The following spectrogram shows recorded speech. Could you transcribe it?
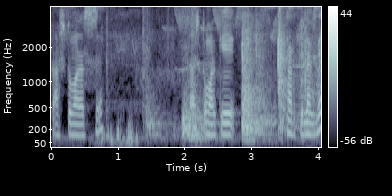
কাস্টমার আসছে। কাস্টমারকে ছাড়তে লাগবে।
